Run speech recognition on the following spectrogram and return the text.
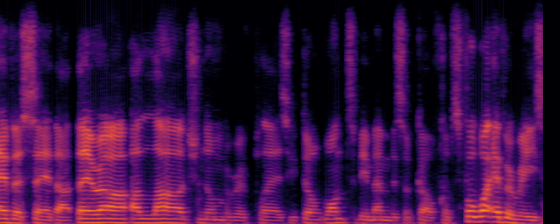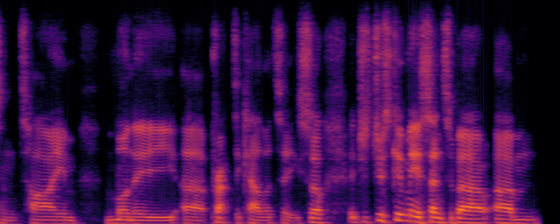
ever say that, there are a large number of players who don't want to be members of golf clubs for whatever reason, time, money, uh, practicality. So just just give me a sense about um,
